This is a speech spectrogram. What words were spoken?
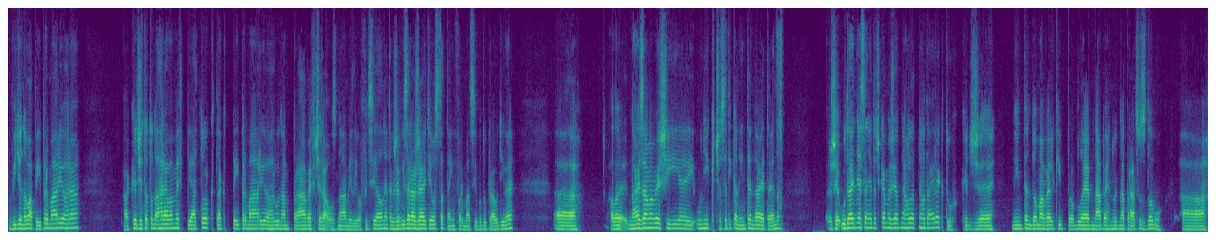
vyjde nová Paper Mario hra a keďže toto nahrávame v piatok, tak Paper Mario hru nám práve včera oznámili oficiálne, takže vyzerá, že aj tie ostatné informácie budú pravdivé. Uh, ale najzaujímavejší jej unik, čo sa týka Nintendo, je ten, že údajne sa nedočkáme žiadneho letného directu, keďže Nintendo má veľký problém nabehnúť na prácu z domu. A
